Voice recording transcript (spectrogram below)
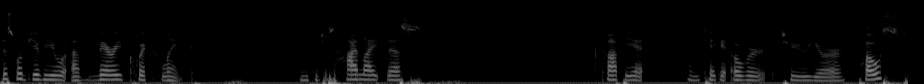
This will give you a very quick link. You can just highlight this, copy it, and take it over to your post.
